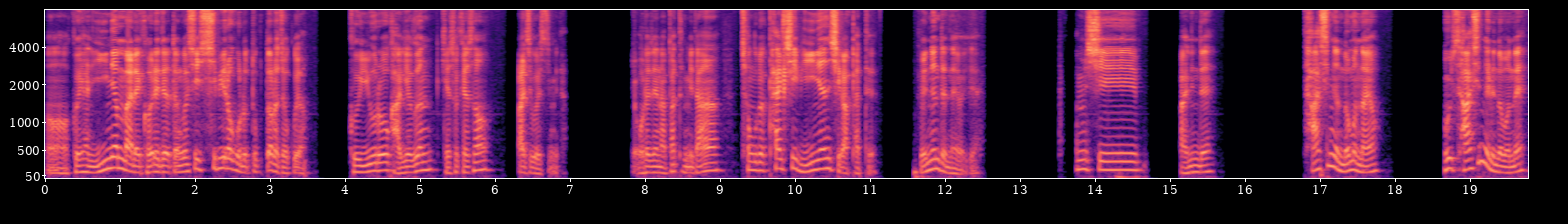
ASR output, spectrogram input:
어, 거의 한 2년 만에 거래되었던 것이 11억으로 뚝 떨어졌고요. 그 이후로 가격은 계속해서 빠지고 있습니다. 오래된 아파트입니다. 1982년식 아파트. 몇 년 됐나요, 이제? 30, 아닌데? 40년 넘었나요? 거의 40년이 넘었네?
